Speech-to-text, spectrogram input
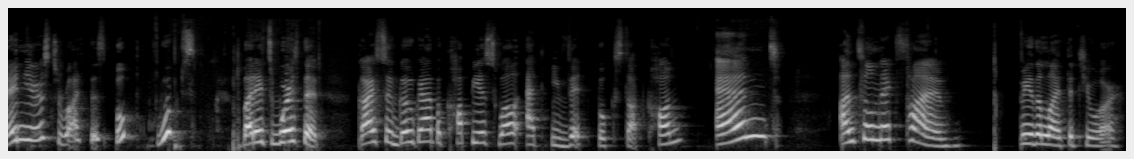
10 years to write this book. Whoops. But it's worth it. Guys, so go grab a copy as well at yvettebooks.com. And until next time, be the light that you are.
